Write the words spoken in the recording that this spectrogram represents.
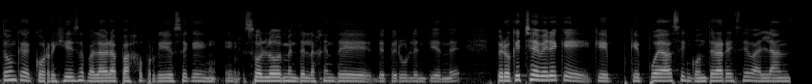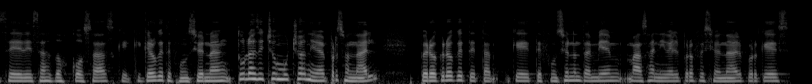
Tengo que corregir esa palabra paja porque yo sé que eh, solamente la gente de Perú lo entiende. Pero qué chévere que, que, puedas encontrar ese balance de esas dos cosas que, creo que te funcionan. Tú lo has dicho mucho a nivel personal, pero creo que te, que te funcionan también más a nivel profesional porque es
